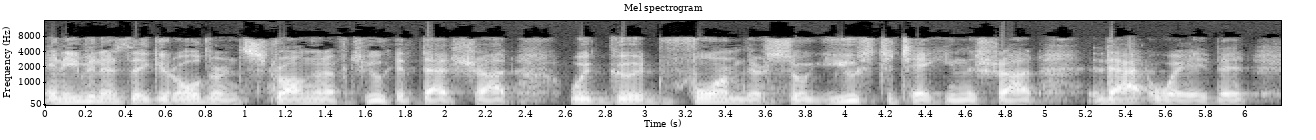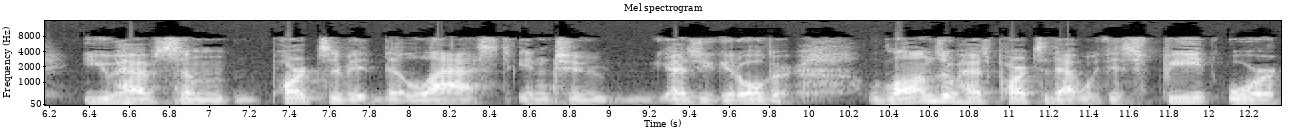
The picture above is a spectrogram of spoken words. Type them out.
And even as they get older and strong enough to hit that shot with good form, they're so used to taking the shot that way that you have some parts of it that last into as you get older. Lonzo has parts of that with his feet or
